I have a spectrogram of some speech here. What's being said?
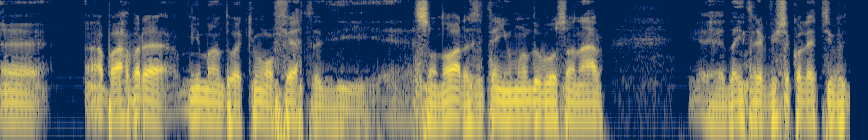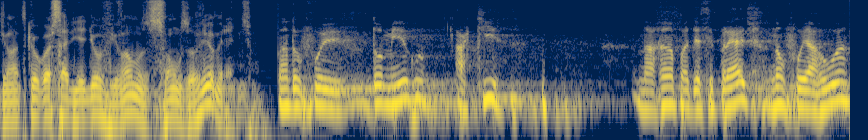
é, a Bárbara me mandou aqui uma oferta de é, sonoras e tem uma do Bolsonaro é, da entrevista coletiva de ontem que eu gostaria de ouvir. Vamos, vamos ouvir, Almirante? Quando eu fui domingo aqui na rampa desse prédio, não fui à rua,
